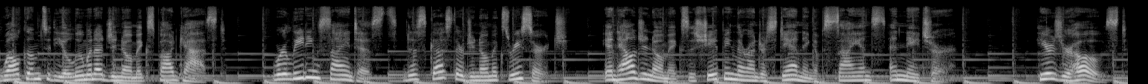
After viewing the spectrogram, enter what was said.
Welcome to the Illumina Genomics Podcast, where leading scientists discuss their genomics research and how genomics is shaping their understanding of science and nature. Here's your host,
